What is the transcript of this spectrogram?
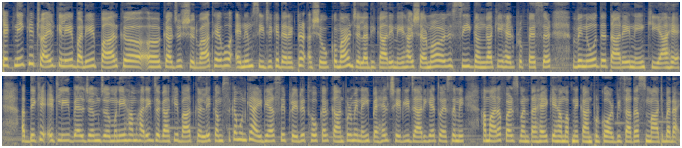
टेक्निक के ट्रायल के लिए बने पार्क मार्क का जो शुरुआत है वो एनएमसीजी के डायरेक्टर अशोक कुमार, जिलाधिकारी नेहा शर्मा और सी गंगा की हेड प्रोफेसर विनोद तारे ने किया है। अब देखिए, इटली, बेल्जियम, जर्मनी, हम हर एक जगह की बात कर ले, कम से कम उनके आइडियाज़ से प्रेरित होकर कानपुर में नई पहल छेड़ी जा रही है तो ऐसे में हमारा फ़र्ज़ बनता है कि हम अपने कानपुर को और भी ज़्यादा स्मार्ट बनाए।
